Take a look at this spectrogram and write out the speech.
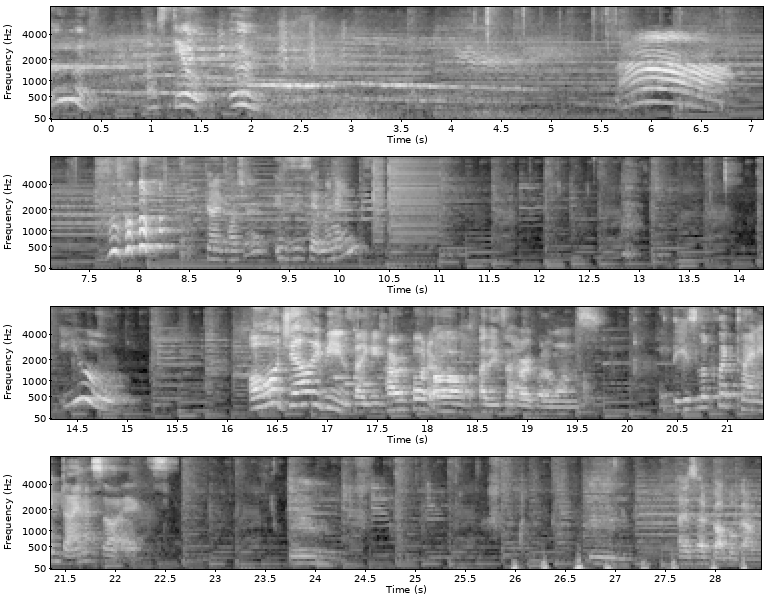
ooh. I'm still, ooh. Ah! Can I touch it? Is this M&M's? Oh, jelly beans, like in Harry Potter. Oh, I think it's the Harry Potter ones. These look like tiny dinosaur eggs. Mmm. Mmm. I just had bubblegum.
